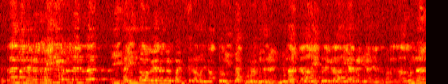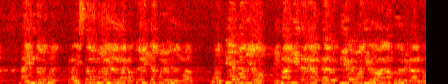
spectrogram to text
മിത്രാന്മാർ ഞങ്ങൾക്ക് വൈദിക പട്ടം തരുന്നത് ഈ ഹൈന്ദവ വേദങ്ങൾ പഠിച്ചിട്ടാണ് ഒരു കത്തോലിക്ക പുരോഹിതന് ഈ നാട്ടിൽ അത് അറിയത്തില്ലെങ്കിൽ അത് അറിയാൻ വേണ്ടിയാണ് ഞാൻ പറഞ്ഞത്. അതുകൊണ്ട് ഹൈന്ദവ ക്രൈസ്തവ പുരോഹിതന്മാർ കത്തോലിക്ക പുരോഹിതന്മാർ വർഗീയവാദികളോ വിഭാഗീയതയുടെ ആൾക്കാരോ തീവ്രവാദികളോ ആകാത്തതിന്റെ കാരണം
